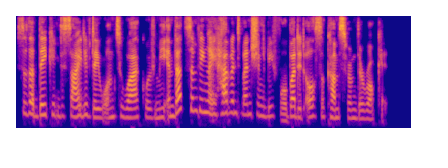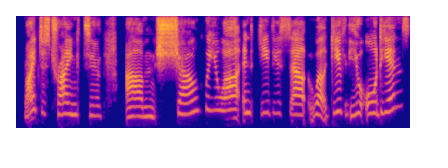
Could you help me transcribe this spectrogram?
so that they can decide if they want to work with me. And that's something I haven't mentioned before, but it also comes from the rocket, right? Just trying to, um, show who you are and give yourself, well, give your audience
